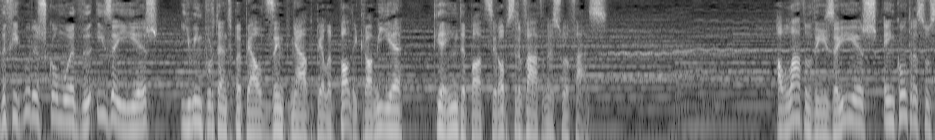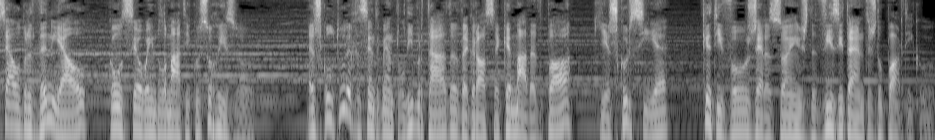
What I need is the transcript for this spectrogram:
de figuras como a de Isaías e o importante papel desempenhado pela policromia que ainda pode ser observado na sua face. Ao lado de Isaías encontra-se o célebre Daniel com o seu emblemático sorriso. A escultura recentemente libertada da grossa camada de pó que a escurecia cativou gerações de visitantes do pórtico.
